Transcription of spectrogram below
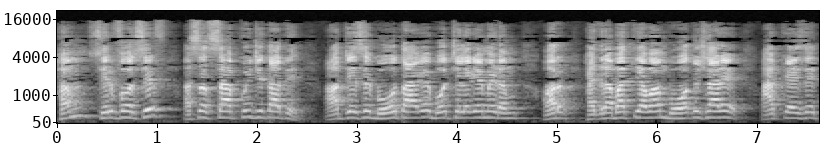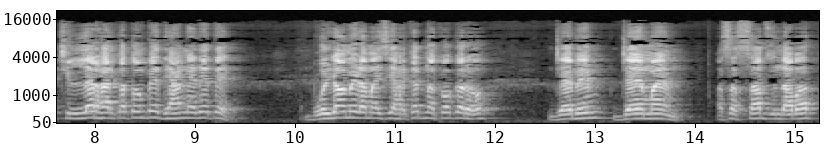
हम सिर्फ़ और सिर्फ़ असद साहब को ही जिताते। आप जैसे बहुत आ गए बहुत चले गए मैडम, और हैदराबाद की आवाम बहुत हुशार है। आपके ऐसे चिल्लर हरकतों पे ध्यान नहीं देते। बोल जाओ मैडम, ऐसी हरकत नको करो। जय भीम, जय एम असद साहब जिंदाबाद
